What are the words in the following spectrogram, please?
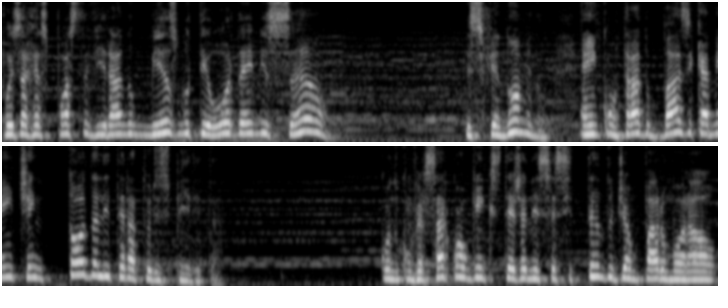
pois a resposta virá no mesmo teor da emissão. Esse fenômeno é encontrado basicamente em toda a literatura espírita. Quando conversar com alguém que esteja necessitando de amparo moral,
